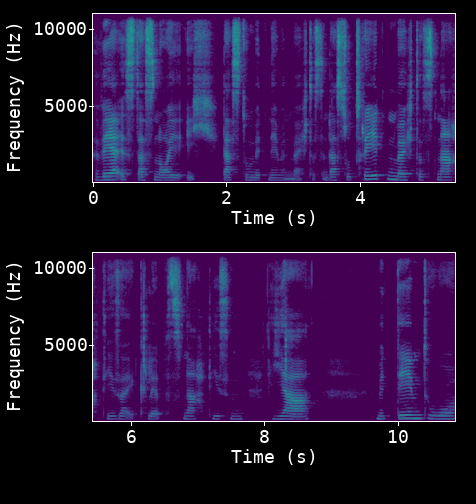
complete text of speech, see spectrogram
Wer ist das neue Ich, das du mitnehmen möchtest, in das du treten möchtest nach dieser Eclipse, nach diesem Jahr, mit dem du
